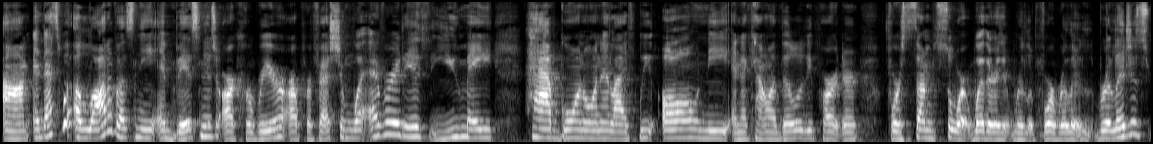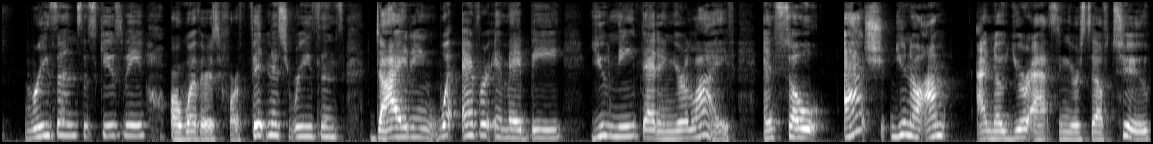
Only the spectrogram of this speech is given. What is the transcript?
um, and that's what a lot of us need in business, our career, our profession, whatever it is you may have going on in life. We all need an accountability partner for some sort, whether it's for religious reasons, excuse me, or whether it's for fitness reasons, dieting, whatever it may be. You need that in your life. And so, at you know, I'm I know you're asking yourself too,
